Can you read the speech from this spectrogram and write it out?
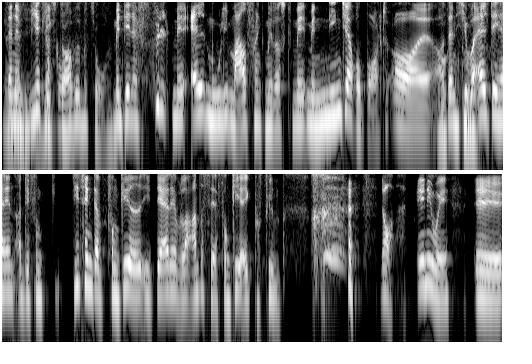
Den er jeg, virkelig jeg god. stoppet med toeren. Men den er fyldt med alt muligt meget Frank Millersk, med, med Ninja-robot, og, og Åh, den hiver Gud. alt det her ind, og det fun- de ting, der fungerede i Daredevil og andre serier, fungerer ikke på film. Nå, anyway, øh,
